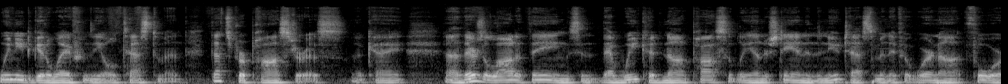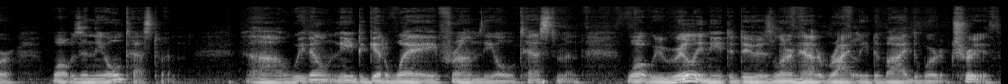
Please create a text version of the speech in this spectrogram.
we need to get away from the Old Testament. That's preposterous. Okay, uh, there's a lot of things that we could not possibly understand in the New Testament if it were not for what was in the Old Testament. Uh, we don't need to get away from the Old Testament. What we really need to do is learn how to rightly divide the word of truth.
